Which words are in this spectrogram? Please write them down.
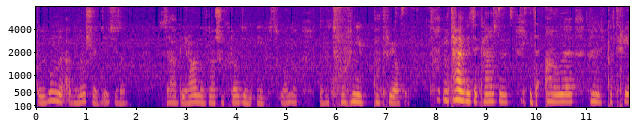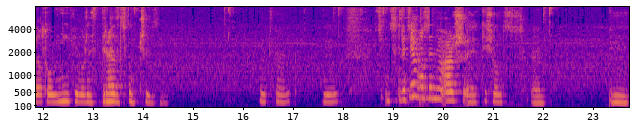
pozwólmy, aby nasze dzieci zab- zabierano z naszych rodzin i wysłano do wytwórni patriotów. No tak, wiecie, każdy jest idealny, żeby być patriotą, nikt nie może zdradzać ojczyzny. No tak. wiem. Straciłem ostatnio aż y, tysiąc... Y, mm,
